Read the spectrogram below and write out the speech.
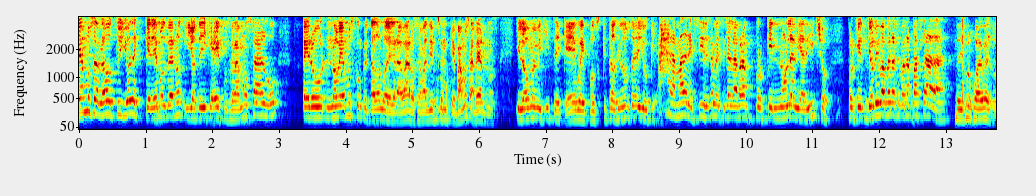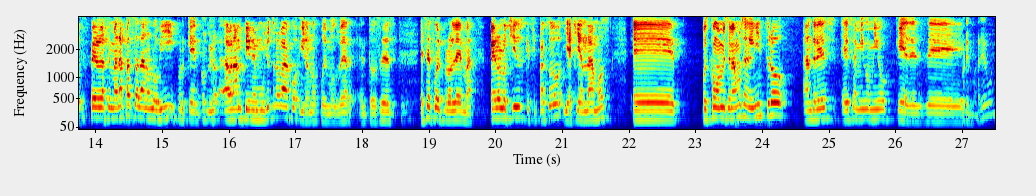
habíamos hablado tú y yo de que queríamos vernos y yo te dije, hey, pues grabamos algo, pero no habíamos concretado lo de grabar. O sea, más bien fue como que vamos a vernos. Y luego me dijiste que, "Eh, güey, pues qué pedo, si nos vamos a ver. Y yo, que, ah, la madre, sí, déjame decirle a Abraham, porque no le había dicho. Porque yo lo iba a ver la semana pasada. Me dijo el jueves, güey. Pero la semana pasada no lo vi porque Abraham tiene mucho trabajo y no nos pudimos ver. Entonces, ese fue el problema. Pero lo chido es que sí pasó y aquí andamos. Eh, pues como mencionamos en el intro, Andrés es amigo mío que desde Primaria, güey.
